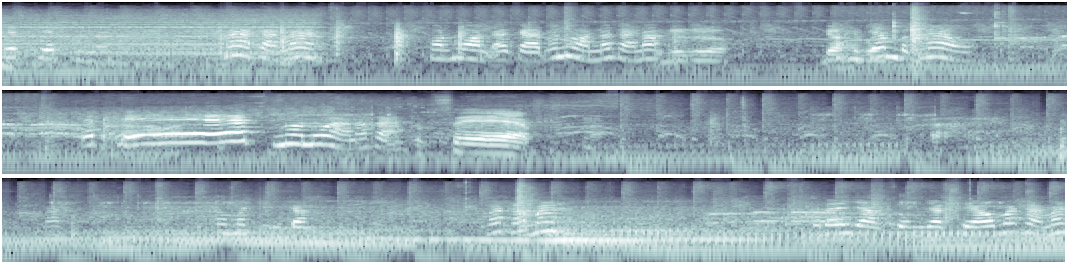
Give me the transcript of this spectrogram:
เจ็ดเจ็ดๆนี่นะมาค่ะมาฮ้อนๆอากาศมันฮ้อนเนาะค่ะเนาะเดี๋ยวเดี๋ยวเดี๋ยวให้ผมยำบักเน่าเผ็ดเผ็ดๆนัวๆเนาะค่ะแซ่บมาเข้ามากินกันมาค่ะมา จะได้อยากสมอยากเสียวมาค่ะมา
